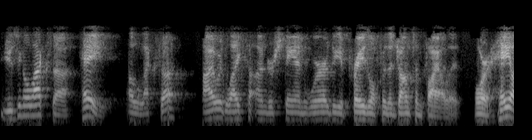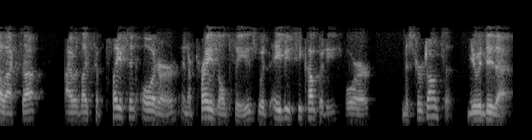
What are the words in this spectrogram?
using Alexa, "Hey, Alexa, I would like to understand where the appraisal for the Johnson file is." Or, "Hey, Alexa, I would like to place an order, an appraisal, please, with ABC Company for Mr. Johnson." You would do that.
